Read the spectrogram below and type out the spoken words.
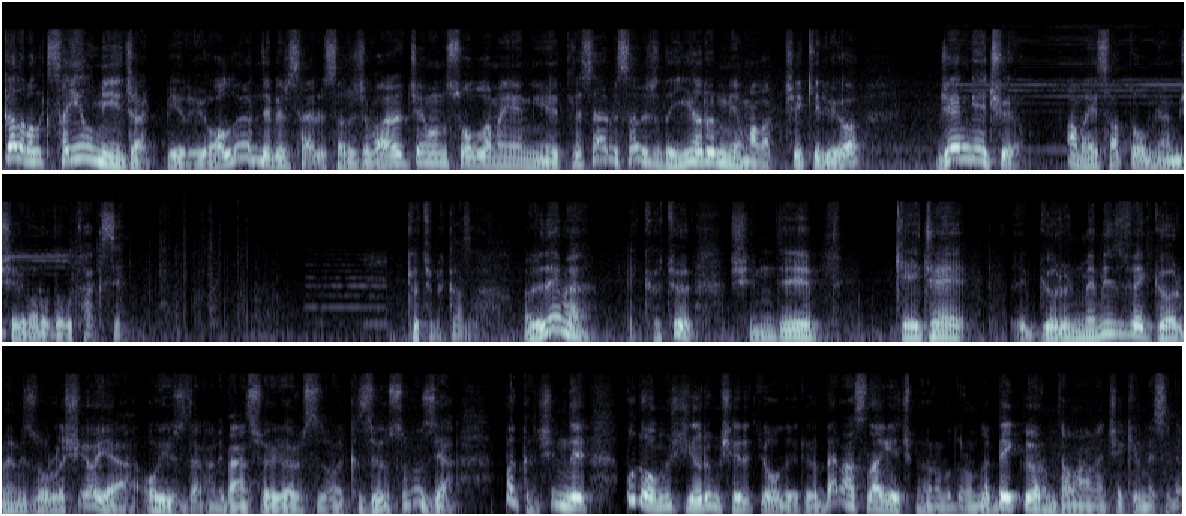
Kalabalık sayılmayacak bir yol. Önde bir servis aracı var. Cem onu sollamaya niyetli. Servis aracı da yarım yamalak çekiliyor. Cem geçiyor. Ama hesapta olmayan bir şey var o da bu taksi. Kötü bir kaza. Öyle değil mi? E kötü. Şimdi gece görünmemiz ve görmemiz zorlaşıyor ya. O yüzden hani ben söylüyorum siz ona kızıyorsunuz ya. Bakın şimdi bu dolmuş yarım şerit yol veriyor. Ben asla geçmiyorum bu durumda. Bekliyorum tamamen çekilmesini.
